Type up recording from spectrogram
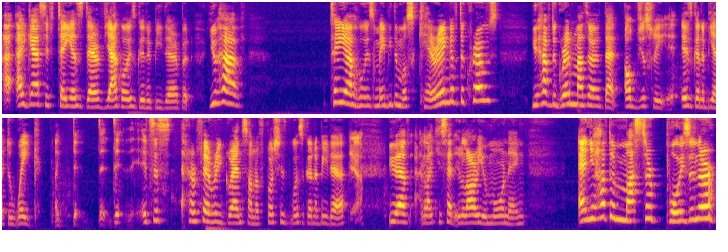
I, I guess if Teia's there, Viago is gonna be there. But you have Teia, who is maybe the most caring of the crows. You have the grandmother that obviously is gonna be at the wake. Like the, the, the, it's his, her favorite grandson. Of course, she was gonna be there. Yeah. You have, like you said, Ilario mourning, and you have the master poisoner.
